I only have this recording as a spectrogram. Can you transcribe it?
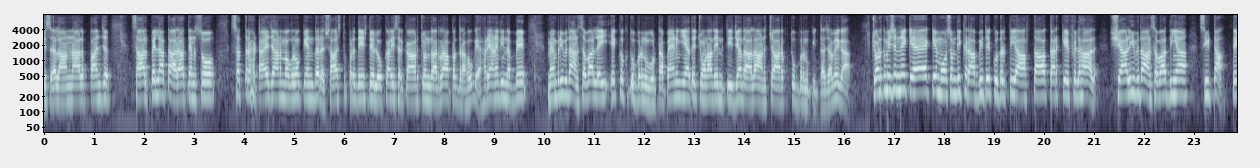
ਇਸ ਐਲਾਨ ਨਾਲ 5 ਸਾਲ ਪਹਿਲਾਂ ਧਾਰਾ 370 ਹਟਾਏ ਜਾਣ ਮਗਰੋਂ ਕੇਂਦਰ ਸ਼ਾਸਿਤ ਪ੍ਰਦੇਸ਼ ਦੇ ਲੋਕਾਂ ਲਈ ਸਰਕਾਰ ਚੁਣਨ ਦਾ ਰਾਹ ਪੱਧਰਾ ਹੋ ਗਿਆ। ਹਰਿਆਣੇ ਦੀ 90 ਮੈਂਬਰੀ ਵਿਧਾਨ ਸਭਾ ਲਈ 1 ਅਕਤੂਬਰ ਨੂੰ ਵੋਟਾਂ ਪੈਣਗੀਆਂ ਤੇ ਚੋਣਾਂ ਦੇ ਨਤੀਜਿਆਂ ਦਾ ਐਲਾਨ 4 ਅਕਤੂਬਰ ਨੂੰ ਕੀਤਾ ਜਾਵੇਗਾ। ਚੋਣ ਕਮਿਸ਼ਨ ਨੇ ਕਿਹਾ ਹੈ ਕਿ ਮੌਸਮ ਦੀ ਖਰਾਬੀ ਤੇ ਕੁਦਰਤੀ ਆਫਤਾਂ ਕਰਕੇ ਫਿਲਹਾਲ 46 ਵਿਧਾਨ ਸਭਾ ਦੀਆਂ ਸੀਟਾਂ ਤੇ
